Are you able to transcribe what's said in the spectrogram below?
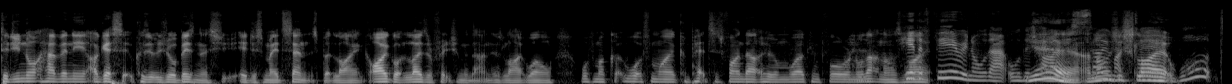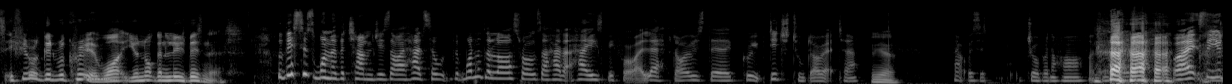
Did you not have any? I guess because it, was your business, it just made sense. But like, I got loads of friction with that, and it was like, well, what if my what if my competitors find out who I'm working for and all that? And I was like, Hear like, the fear in all that all the yeah, time. There's and so I was just fear. like, what? If you're a good recruiter, Mm. why you're not going to lose business? Well, this is one of the challenges I had. So, the, one of the last roles I had at Hays before I left, I was the group digital director. Yeah, That was a job and a half, I right? So, you're,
